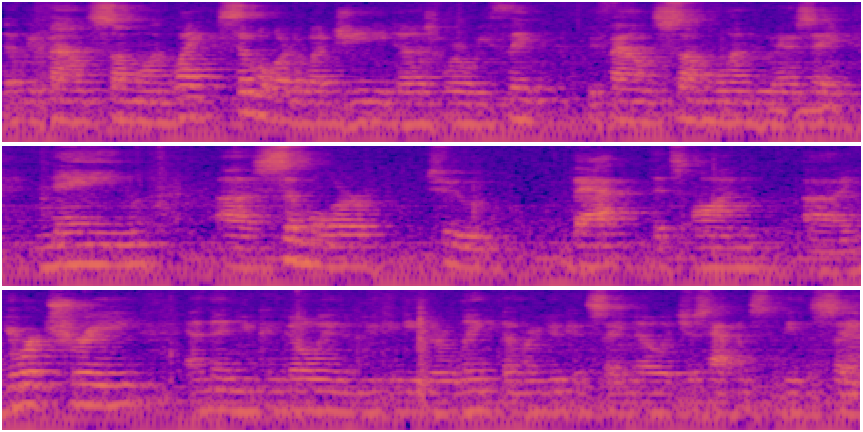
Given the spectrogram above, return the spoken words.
that we found someone like similar to what Geni does, where we think we found someone who has a name uh, similar to that that's on uh, your tree, and then you can go in, you can either link them or you can say, no, it just happens to be the same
